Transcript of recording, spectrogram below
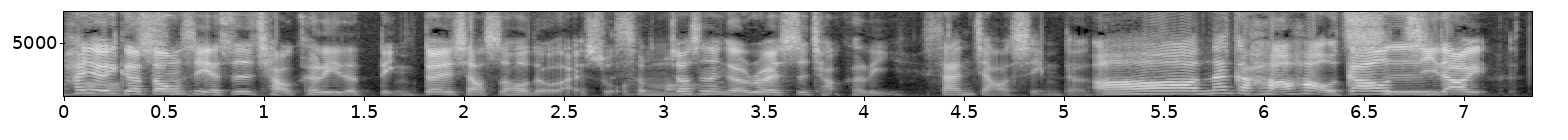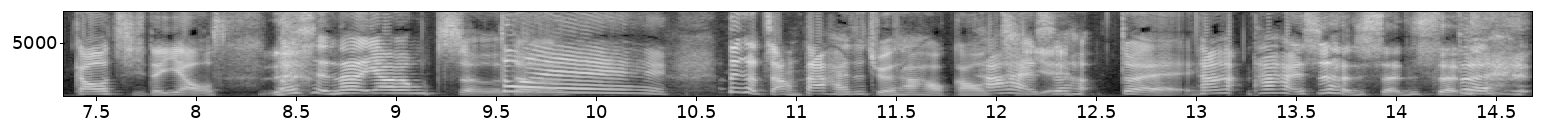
还有一个东西西也是巧克力的顶，对小时候的我来说，什么就是那个瑞士巧克力三角形的，哦，那个好好吃，高级，到高级的要死。而且那个要用折的，，对，那个长大还是觉得它好高级耶，它还是很对。它它还是很神圣。对，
